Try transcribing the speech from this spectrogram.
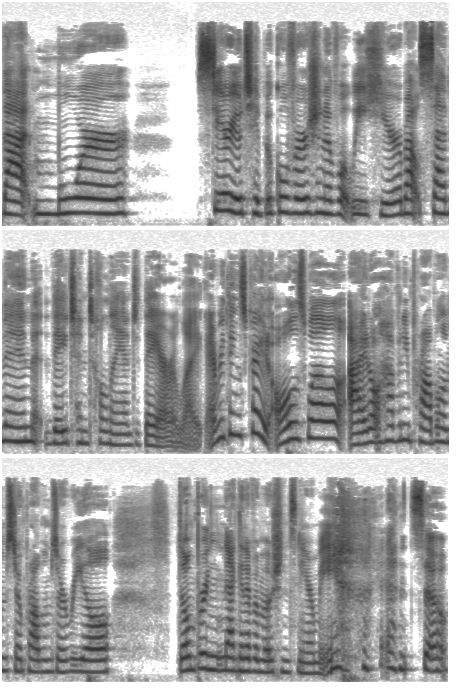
that more stereotypical version of what we hear about seven, they tend to land there. Like, everything's great, all is well. I don't have any problems. No problems are real. Don't bring negative emotions near me. and so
